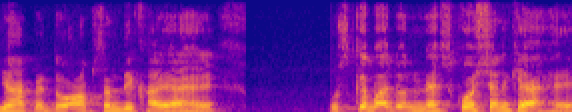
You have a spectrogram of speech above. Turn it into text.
यहाँ पे दो ऑप्शन दिखाया है उसके बाद जो नेक्स्ट क्वेश्चन क्या है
